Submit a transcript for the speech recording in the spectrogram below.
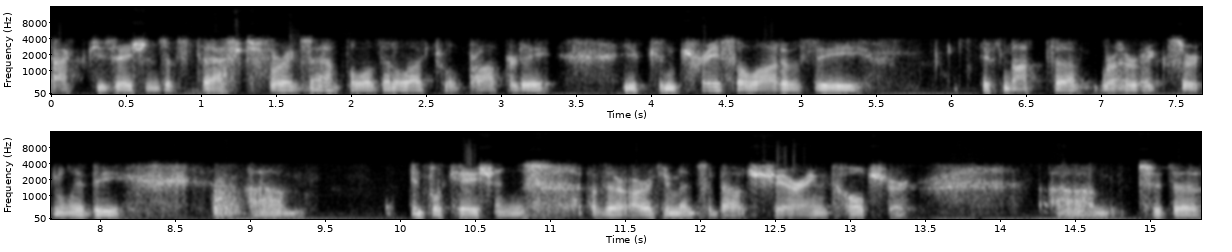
accusations of theft, for example, of intellectual property, you can trace a lot of the, if not the rhetoric, certainly the um, implications of their arguments about sharing culture um, to the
